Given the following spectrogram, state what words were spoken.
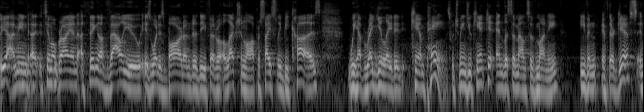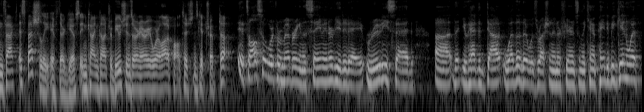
Yeah, I mean, uh, Tim O'Brien, a thing of value is what is barred under the federal election law precisely because we have regulated campaigns, which means you can't get endless amounts of money, even if they're gifts. In fact, especially if they're gifts. In kind contributions are an area where a lot of politicians get tripped up. It's also worth remembering in the same interview today, Rudy said uh, that you had to doubt whether there was Russian interference in the campaign to begin with,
